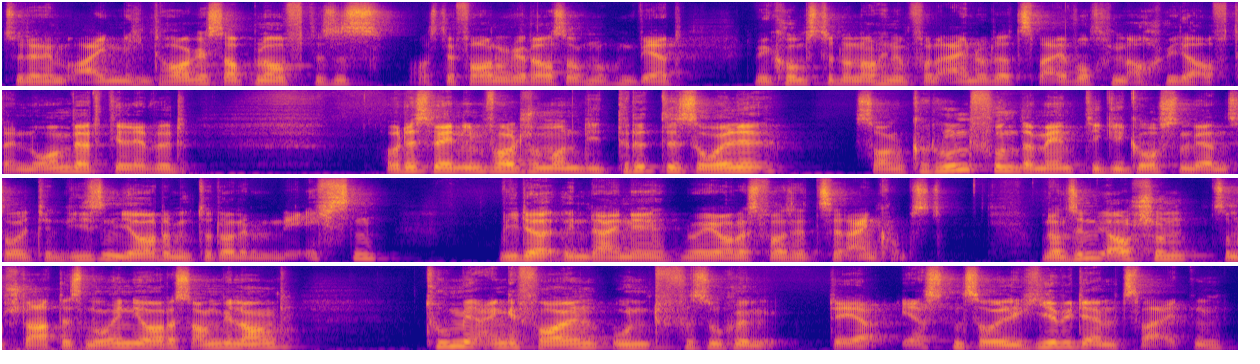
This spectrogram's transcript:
zu deinem eigentlichen Tagesablauf. Das ist aus der Erfahrung heraus auch noch ein Wert. Den kommst du dann auch innerhalb von ein oder zwei Wochen auch wieder auf deinen Normwert gelevelt. Aber das wäre in dem Fall schon mal die dritte Säule, so ein Grundfundament, die gegossen werden sollte in diesem Jahr, damit du dann im nächsten wieder in deine Neujahresvorsätze reinkommst. Und dann sind wir auch schon zum Start des neuen Jahres angelangt. Tu mir einen Gefallen und versuche der ersten Säule hier wieder im zweiten,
